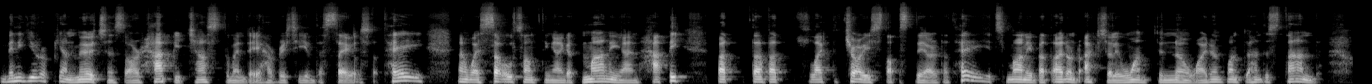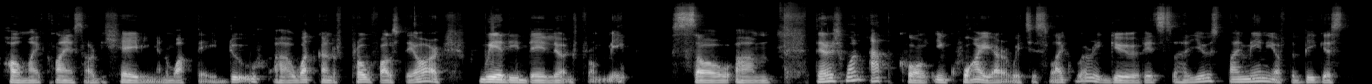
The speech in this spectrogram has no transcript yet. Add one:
many European merchants are happy just when they have received the sales that, hey, now I sold something, I got money, I'm happy. But but like the choice stops there that hey it's money but i don't actually want to know. I don't want to understand how my clients are behaving and what they do uh, what kind of profiles they are. Where did they learn from me? So um, there is one app called Enquire, which is like very good. It's uh, used by many of the biggest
